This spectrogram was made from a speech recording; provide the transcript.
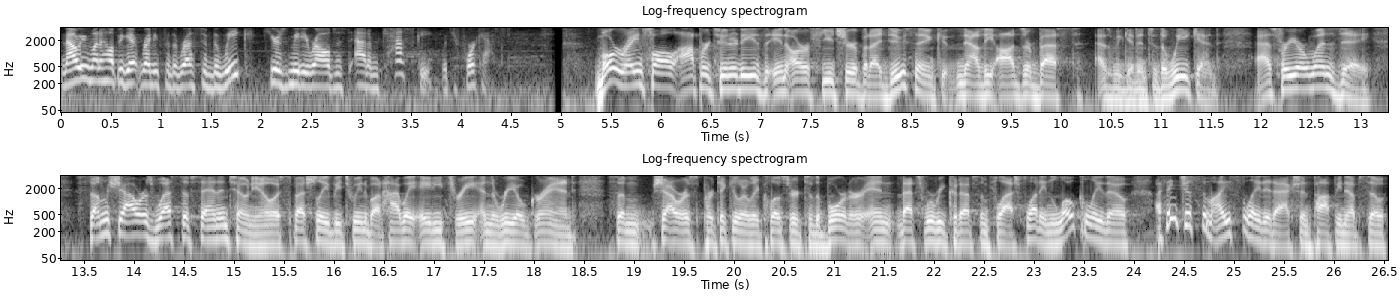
now we want to help you get ready for the rest of the week. Here's meteorologist Adam Caskey with your forecast. More rainfall opportunities in our future, but I do think now the odds are best as we get into the weekend. As for your Wednesday, some showers west of San Antonio, especially between about Highway 83 and the Rio Grande. Some showers particularly closer to the border, and that's where we could have some flash flooding. Locally, though, I think just some isolated action popping up, so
